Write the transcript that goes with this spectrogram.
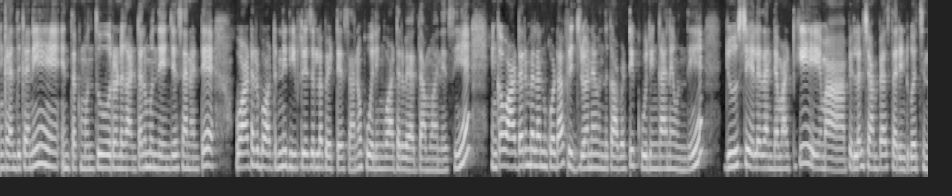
ఇంకా అందుకని ఇంతకు ముందు రెండు గంటల ముందు ఏం చేశానంటే వాటర్ బాటిల్ని డీప్ ఫ్రీజర్లో పెట్టేశాను. కూలింగ్ వాటర్ వేద్దాము అనేసి. ఇంకా వాటర్ మెలన్ కూడా ఫ్రిడ్జ్లోనే ఉంది కాబట్టి కూలింగ్గానే ఉంది. జ్యూస్ చేయలేదంటే మట్టికి మా పిల్లలు చంపేస్తారు ఇంటికి వచ్చిన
